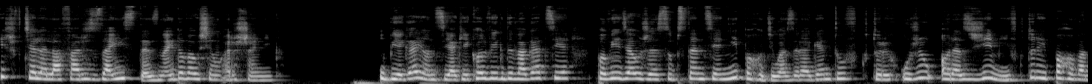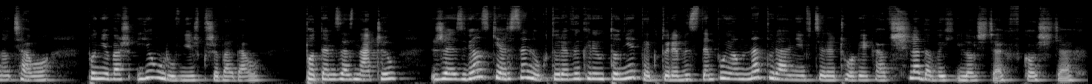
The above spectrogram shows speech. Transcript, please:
iż w ciele Lafarge zaiste znajdował się arszenik. Ubiegając jakiekolwiek dywagacje, powiedział, że substancja nie pochodziła z reagentów, których użył oraz ziemi, w której pochowano ciało, ponieważ ją również przebadał. Potem zaznaczył, że związki arsenu, które wykrył, to nie te, które występują naturalnie w ciele człowieka w śladowych ilościach w kościach.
